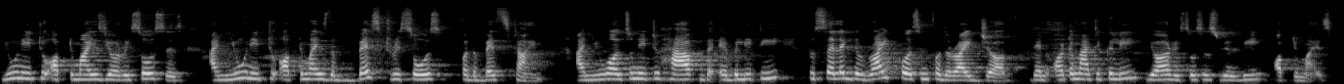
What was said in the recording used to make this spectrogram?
You need to optimize your resources and you need to optimize the best resource for the best time. And you also need to have the ability to select the right person for the right job. Then automatically your resources will be optimized.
